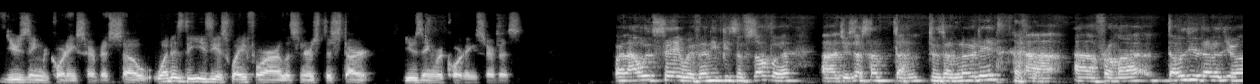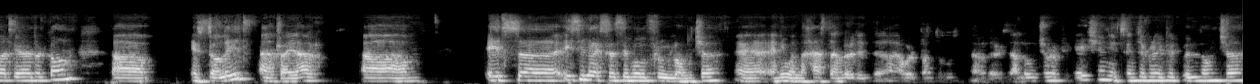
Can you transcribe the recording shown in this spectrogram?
using recording service. So, what is the easiest way for our listeners to start using recording service? Well, I would say with any piece of software, uh, you just have to, to download it uh, uh, from uh, www.rti.com, uh, install it, and try it out. Um, it's uh, easily accessible through Launcher. Uh, anyone that has downloaded our bundles, now there's a Launcher application. It's integrated with Launcher.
